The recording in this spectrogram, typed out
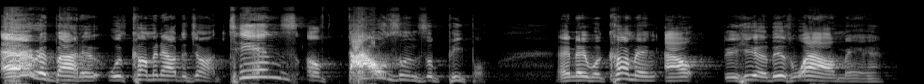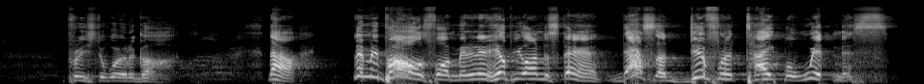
Everybody was coming out to John, tens of thousands of people. And they were coming out to hear this wild man preach the word of God. Now, let me pause for a minute and help you understand. That's a different type of witness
